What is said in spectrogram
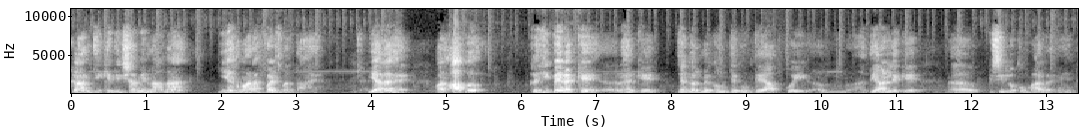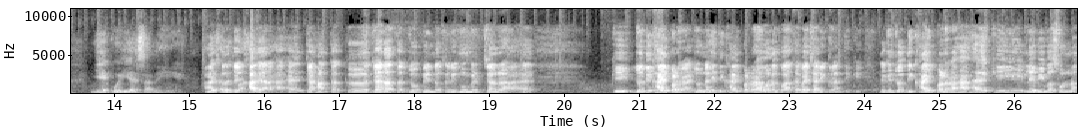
क्रांति की दिशा में लाना ये हमारा फ़र्ज़ बनता है। ये अलग है। और आप कहीं पे रख के, रह के जंगल में घूमते घूमते आप कोई हथियार लेके किसी लोग को मार रहे हैं, ये कोई ऐसा नहीं है। आजकल देखा जा रहा है जहाँ तक ज़्यादातर जो भी नक्सली मूवमेंट चल रहा है कि जो दिखाई पड़ रहा है जो नहीं दिखाई पड़ रहा है वो अलग बात है वैचारिक क्रांति की। लेकिन जो दिखाई पड़ रहा है कि लेवी वसूलना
